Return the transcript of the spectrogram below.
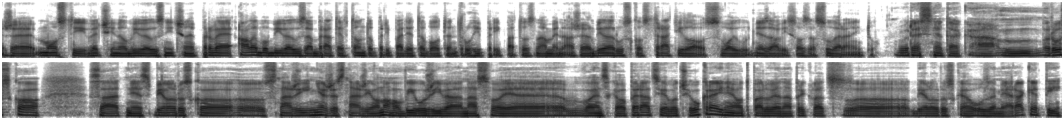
že mosty väčšinou bývajú zničené prvé, alebo bývajú zabraté. V tomto prípade to bol ten druhý prípad. To znamená, že Bielorusko stratilo svoju nezávislosť a suverenitu. Presne tak. A Rusko sa dnes, Bielorusko snaží, nie že snaží, ono ho využíva na svoje vojenské operácie voči Ukrajine, odpaluje napríklad z e, bieloruského územia rakety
